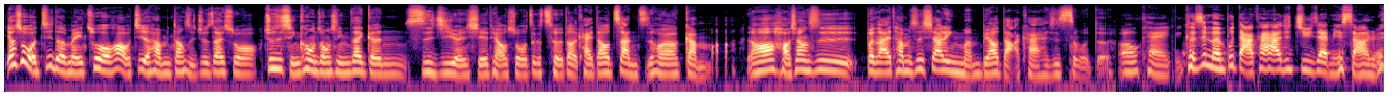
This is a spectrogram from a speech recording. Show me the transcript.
要是我记得没错的话，我记得他们当时就在说，就是行控中心在跟司机员协调说，这个车到底开到站之后要干嘛。然后好像是本来他们是下令门不要打开，还是什么的。OK，可是门不打开，他就继续在里面杀人。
